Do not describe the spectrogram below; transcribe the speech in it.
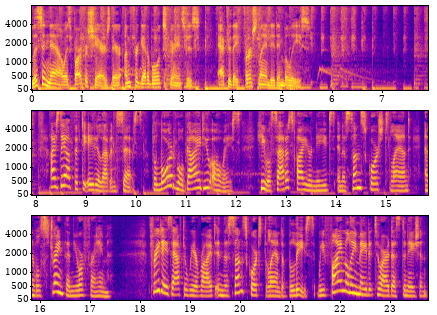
Listen now as Barbara shares their unforgettable experiences after they first landed in Belize. Isaiah 58:11 says, "The Lord will guide you always. He will satisfy your needs in a sun-scorched land and will strengthen your frame." 3 days after we arrived in the sun-scorched land of Belize, we finally made it to our destination.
